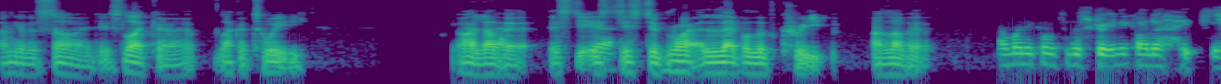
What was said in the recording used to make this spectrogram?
on the other side. It's like a like a toy. I love Yeah. it. It's it's Yeah. just a right level of creep. I love it. And when he comes to the screen, he kind of hits the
